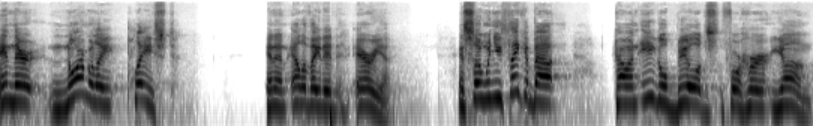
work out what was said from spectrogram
And they're normally placed in an elevated area. And so when you think about how an eagle builds for her young,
